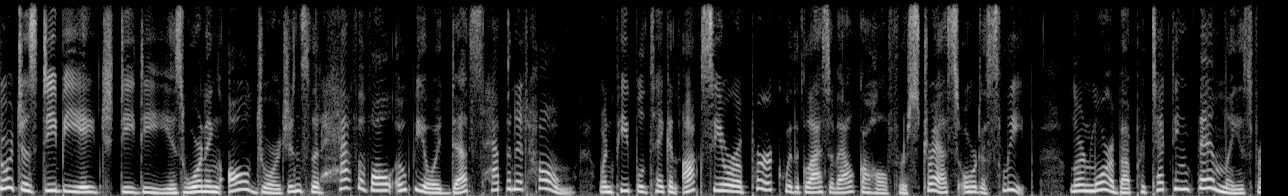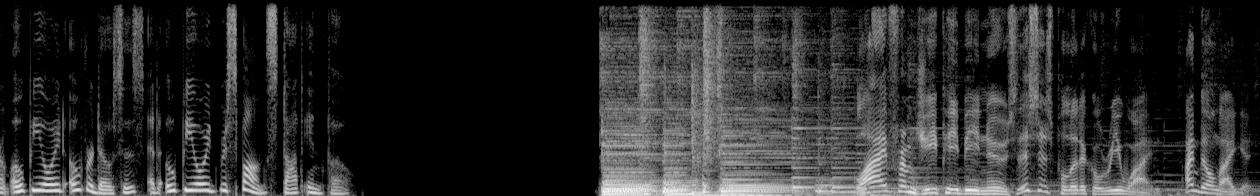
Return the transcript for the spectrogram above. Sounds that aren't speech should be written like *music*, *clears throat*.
Georgia's DBHDD is warning all Georgians that half of all opioid deaths happen at home when people take an oxy or a perk with a glass of alcohol for stress or to sleep. Learn more about protecting families from opioid overdoses at opioidresponse.info. Live from GPB News, this is Political Rewind. I'm Bill Nigut.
